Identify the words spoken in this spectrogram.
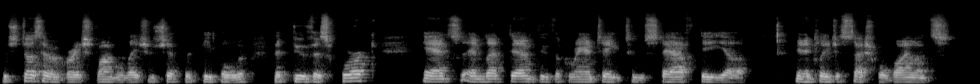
which does have a very strong relationship with people that do this work, and, and let them do the granting to staff the uh, Intercollegiate Sexual Violence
